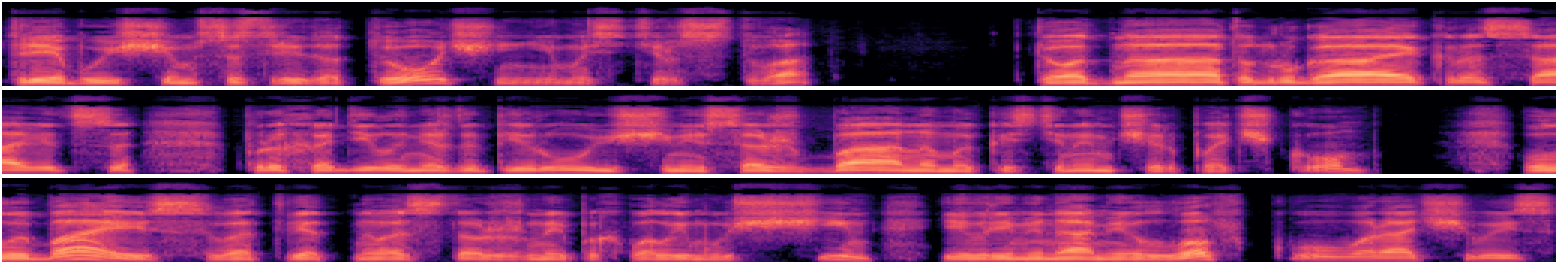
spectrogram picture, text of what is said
требующим сосредоточения и мастерства. То одна, то другая красавица проходила между пирующими с ажбаном и костяным черпачком, улыбаясь в ответ на восторженные похвалы мужчин и временами ловко уворачиваясь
